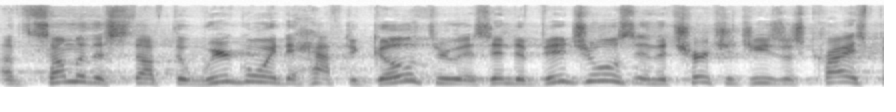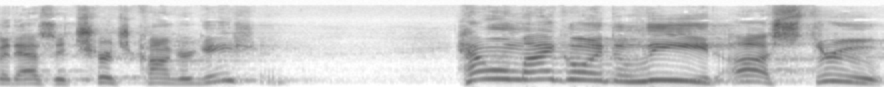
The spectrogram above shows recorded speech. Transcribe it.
of some of the stuff that we're going to have to go through as individuals in the Church of Jesus Christ, but as a church congregation. How am I going to lead us through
